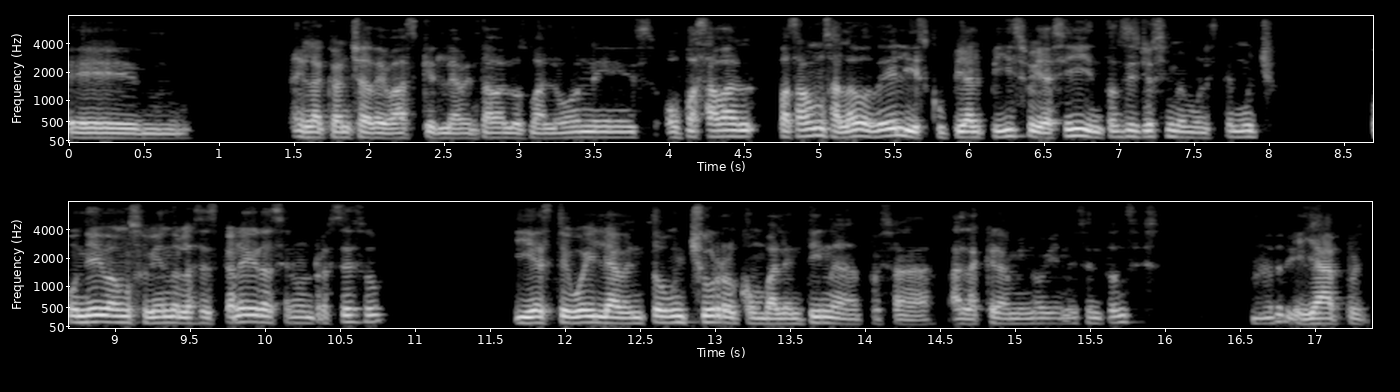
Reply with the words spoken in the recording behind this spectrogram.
em, en la cancha de básquet, le aventaba los balones, o pasaba, pasábamos al lado de él y escupía al piso y así, entonces yo sí me molesté mucho. Un día íbamos subiendo las escaleras en un receso y este güey le aventó un churro con Valentina pues a, a la que era mi novia en ese entonces. Madre. Y ya, pues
